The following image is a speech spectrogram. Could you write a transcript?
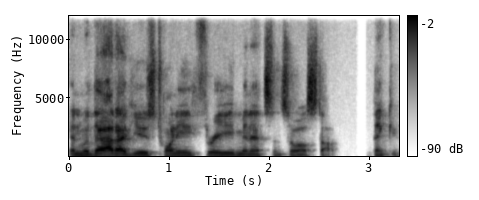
And with that, I've used 23 minutes and so I'll stop. Thank you.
